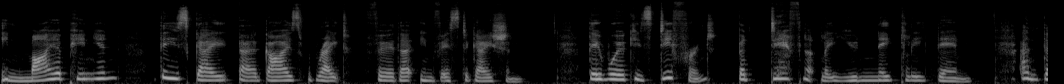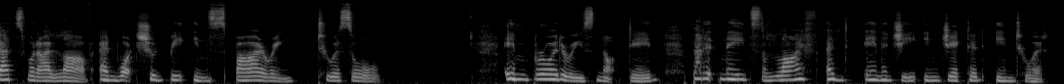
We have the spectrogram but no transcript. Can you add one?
In my opinion, these gay, uh, guys rate further investigation. Their work is different, but definitely uniquely them. And that's what I love and what should be inspiring to us all. Embroidery's not dead, but it needs life and energy injected into it,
